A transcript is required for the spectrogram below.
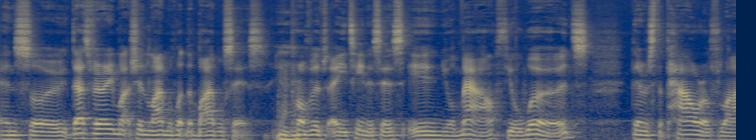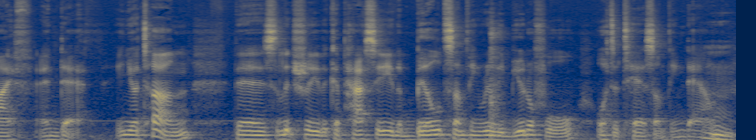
And so that's very much in line with what the Bible says. In mm-hmm. Proverbs 18, it says, In your mouth, your words, there is the power of life and death. In your tongue, there's literally the capacity to build something really beautiful or to tear something down.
